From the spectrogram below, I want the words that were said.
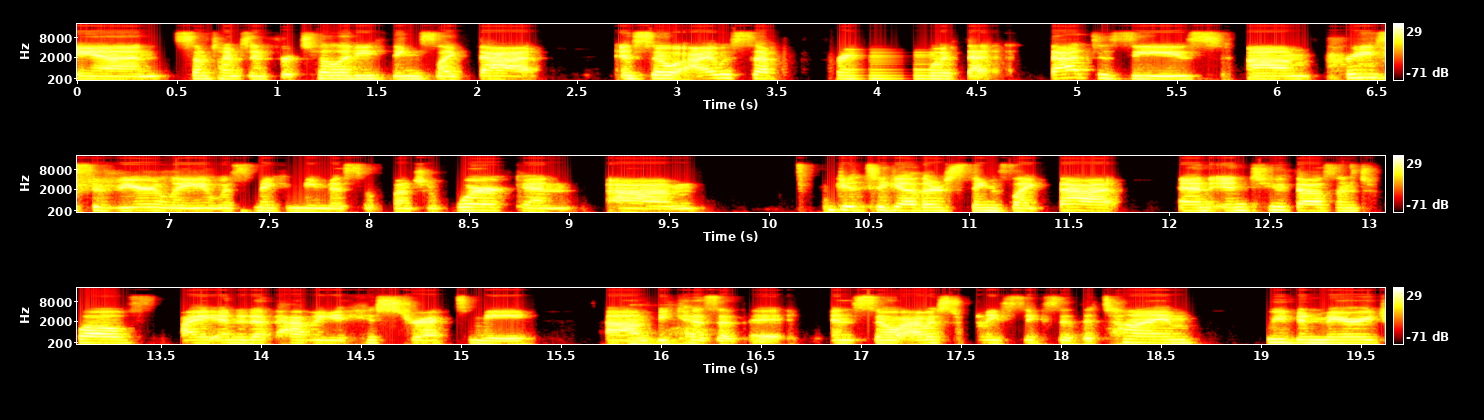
and sometimes infertility, things like that. And so I was suffering with that that disease um, pretty severely. It was making me miss a bunch of work and um, get togethers, things like that. And in 2012, I ended up having a hysterectomy um, Mhm. because of it. And so I was 26 at the time. We'd been married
